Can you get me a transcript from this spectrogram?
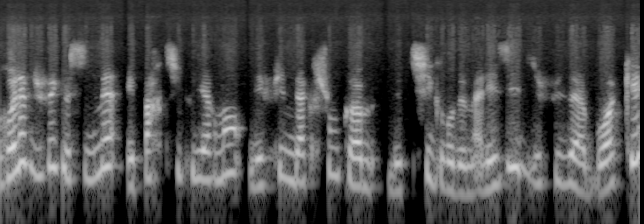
relève du fait que le cinéma, et particulièrement les films d'action comme Le Tigre de Malaisie, diffusé à Boaké,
